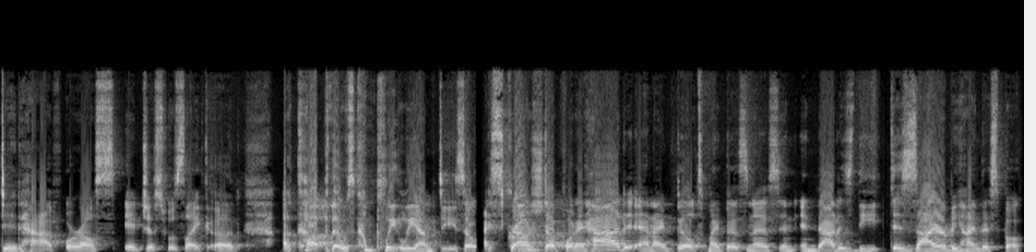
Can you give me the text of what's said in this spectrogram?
did have, or else it just was like a, a cup that was completely empty. So I scrounged up what I had and I built my business. And, and that is the desire behind this book.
